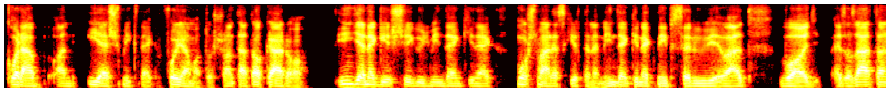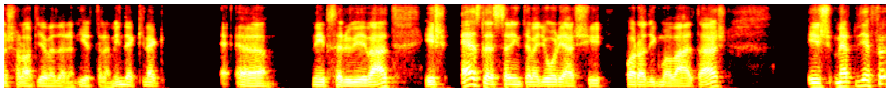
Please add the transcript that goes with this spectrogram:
korábban ilyesmiknek folyamatosan, tehát akár a ingyen egészségügy mindenkinek, most már ez hirtelen mindenkinek népszerűvé vált, vagy ez az általános alapjövedelem hirtelen mindenkinek népszerűvé vált, és ez lesz szerintem egy óriási paradigmaváltás, és mert ugye föl,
